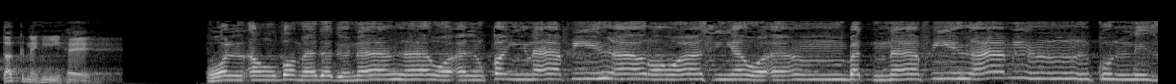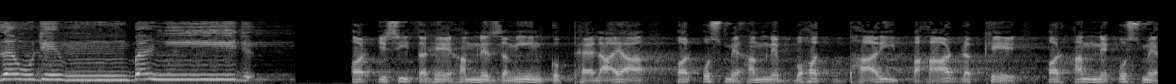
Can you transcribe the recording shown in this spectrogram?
تک نہیں ہے؟ والأرض مددناها وألقينا فيها رواسي وأنبتنا فيها من كل زوج بهيج. اور اسی طرح ہم نے زمین کو پھیلایا اور اس میں ہم نے بہت بھاری پہاڑ رکھے اور ہم نے اس میں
